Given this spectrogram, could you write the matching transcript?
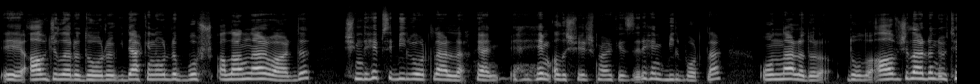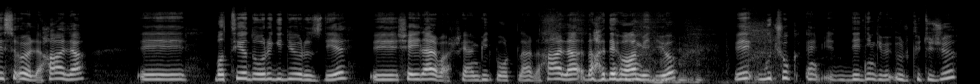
e, avcılara doğru giderken orada boş alanlar vardı. Şimdi hepsi billboardlarla yani hem alışveriş merkezleri hem billboardlar onlarla dolu. dolu. Avcılardan ötesi öyle hala e, batıya doğru gidiyoruz diye e, şeyler var. Yani billboardlarda hala daha devam ediyor. Ve bu çok e, dediğim gibi ürkütücü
